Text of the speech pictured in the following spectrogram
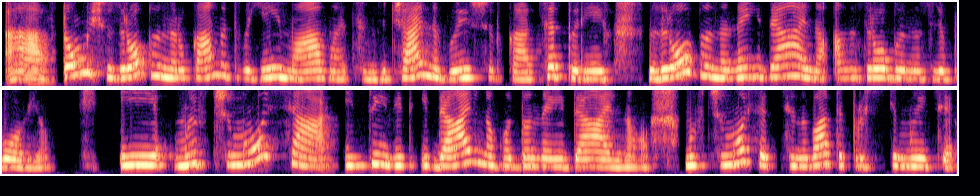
А в тому, що зроблено руками твоєї мами, це звичайна вишивка, це пиріг. Зроблено не ідеально, але зроблено з любов'ю. І ми вчимося йти від ідеального до неідеального. Ми вчимося цінувати прості миті,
